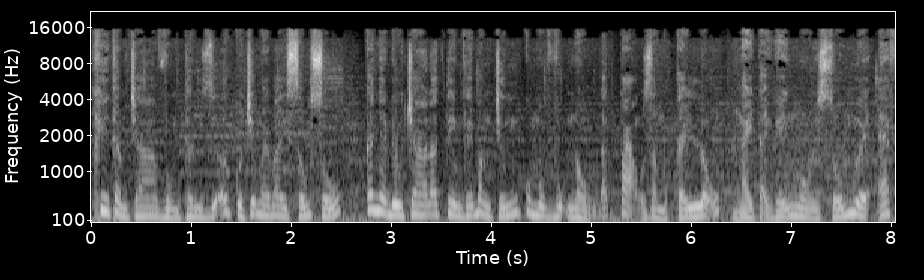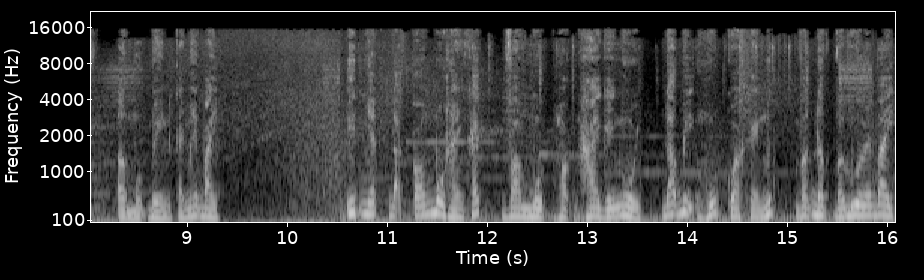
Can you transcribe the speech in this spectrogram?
Khi thẩm tra vùng thân giữa của chiếc máy bay xấu số, các nhà điều tra đã tìm thấy bằng chứng của một vụ nổ đã tạo ra một cái lỗ ngay tại ghế ngồi số 10F ở một bên cánh máy bay ít nhất đã có một hành khách và một hoặc hai ghế ngồi đã bị hút qua khe nứt và đập vào đuôi máy bay,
